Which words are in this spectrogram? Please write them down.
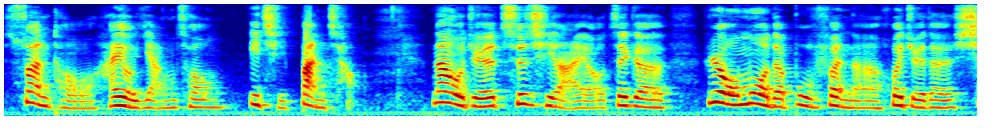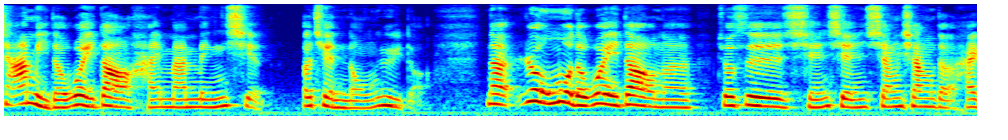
蒜头还有洋葱一起拌炒，那我觉得吃起来哦，这个肉末的部分呢，会觉得虾米的味道还蛮明显，而且浓郁的。那肉末的味道呢，就是咸咸香香的，还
